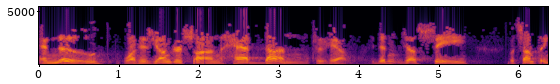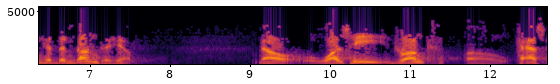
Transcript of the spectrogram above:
and knew what his younger son had done to him. He didn't just see, but something had been done to him. Now, was he drunk, uh, passed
